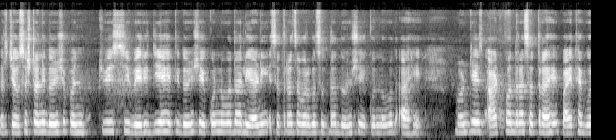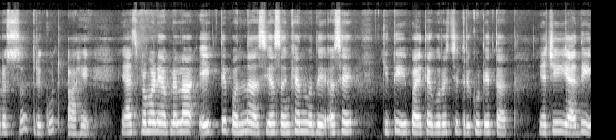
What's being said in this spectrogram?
तर चौसष्ट आणि दोनशे पंचवीसची बेरीज जी आहे ती दोनशे एकोणनव्वद आली आणि सतराचा वर्गसुद्धा दोनशे एकोणनव्वद आहे. म्हणजेच आठ पंधरा सतरा हे पायथ्यागोरसचं त्रिकूट आहे. याचप्रमाणे आपल्याला एक ते पन्नास या संख्यांमध्ये असे किती पायथ्यागोरसचे त्रिकूट येतात याची यादी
